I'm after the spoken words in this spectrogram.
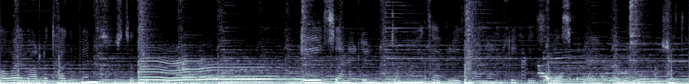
সবাই ভালো থাকবেন, সুস্থ থাকবেন। এই চ্যানেলে নতুন হয়ে থাকলে চ্যানেলটিকে সাবস্ক্রাইব করে পাশে থাকবেন।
